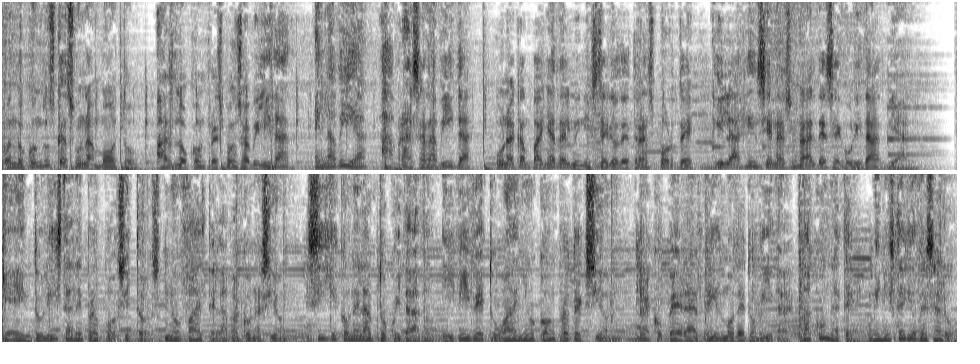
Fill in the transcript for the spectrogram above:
Cuando conduzcas una moto, hazlo con responsabilidad. En la vía, abraza la vida. Una campaña del Ministerio de Transporte y la Agencia Nacional de Seguridad Vial. Que en tu lista de propósitos no falte la vacunación. Sigue con el autocuidado y vive tu año con protección. Recupera el ritmo de tu vida. Vacúnate. Ministerio de Salud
